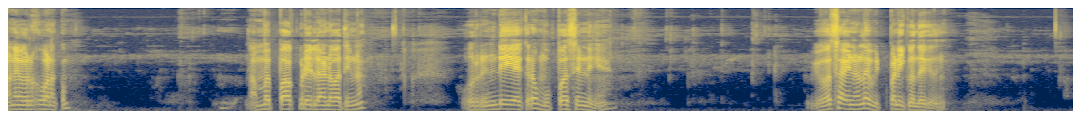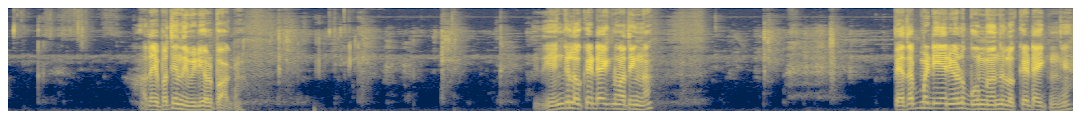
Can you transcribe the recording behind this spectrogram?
அனைவருக்கும் வணக்கம். நம்ம பார்க்கக்கூடிய லேண்டு பார்த்திங்கன்னா ஒரு ரெண்டு ஏக்கரா முப்பது சென்ட்டுங்க விவசாய நிலம் விற்பனைக்கு வந்துருக்குதுங்க. அதை பற்றி இந்த வீடியோவில் பார்க்கலாம். இது எங்கே லொக்கேட் ஆகிக்குன்னு பார்த்திங்கன்னா பெதப்பட்டி ஏரியாவில் பூமி வந்து லொக்கேட் ஆகிக்குங்க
